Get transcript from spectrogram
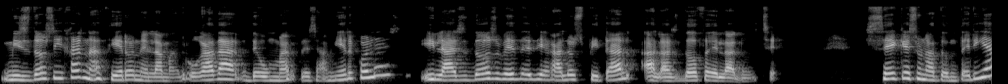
Mis dos hijas nacieron en la madrugada de un martes a miércoles y las dos veces llegué al hospital a las 12 de la noche. Sé que es una tontería,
